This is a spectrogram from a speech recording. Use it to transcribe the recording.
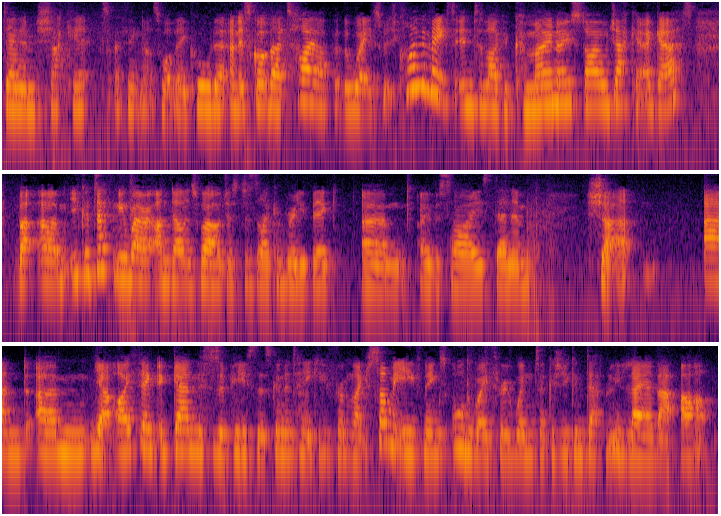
denim jacket. I think that's what they called it. And it's got that tie up at the waist, which kind of makes it into like a kimono style jacket, I guess. But um, you could definitely wear it undone as well, just as like a really big um, oversized denim shirt and um, yeah I think again this is a piece that's going to take you from like summer evenings all the way through winter because you can definitely layer that up.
